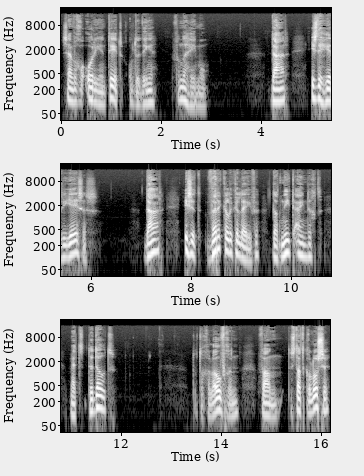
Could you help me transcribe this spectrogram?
zijn we georiënteerd op de dingen van de hemel. Daar, is de Heer Jezus. Daar is het werkelijke leven dat niet eindigt met de dood. Tot de gelovigen van de stad Colosse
